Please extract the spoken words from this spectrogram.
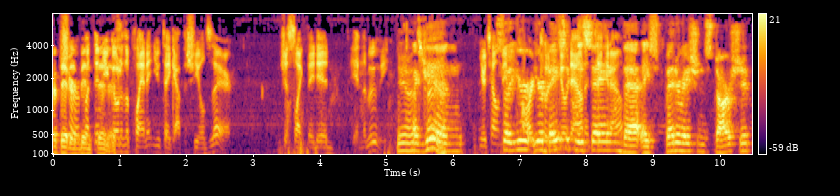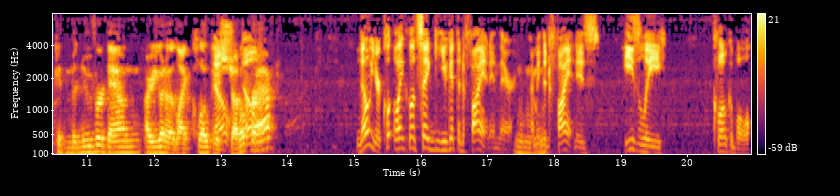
if they'd Sure, but then you go to the planet and you take out the shields there, just like they did in the movie. Yeah, that's true. Again, You're telling So me you're Picard you're couldn't go down basically and take it saying that a Federation starship could maneuver down. Are you going to like cloak No, a shuttlecraft? No, no, you're cl- like let's say you get the Defiant in there. Mhm. I mean, the Defiant is easily cloakable,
